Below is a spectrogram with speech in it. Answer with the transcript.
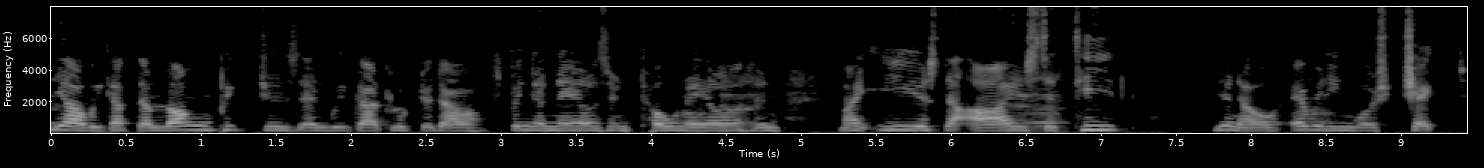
Yeah, we got the lung pictures and we got looked at our fingernails and toenails Okay. and my ears, the eyes, the teeth. You know, everything was checked.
